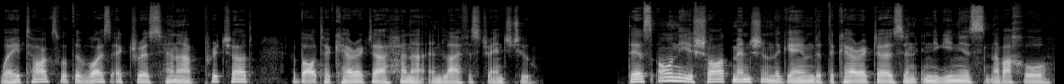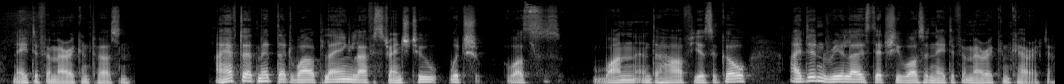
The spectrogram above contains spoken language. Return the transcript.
where he talks with the voice actress Hannah Pritchard about her character Hannah in Life is Strange 2. There's only a short mention in the game that the character is an indigenous Navajo Native American person. I have to admit that while playing Life is Strange 2, which was one and a half years ago, I didn't realize that she was a Native American character.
